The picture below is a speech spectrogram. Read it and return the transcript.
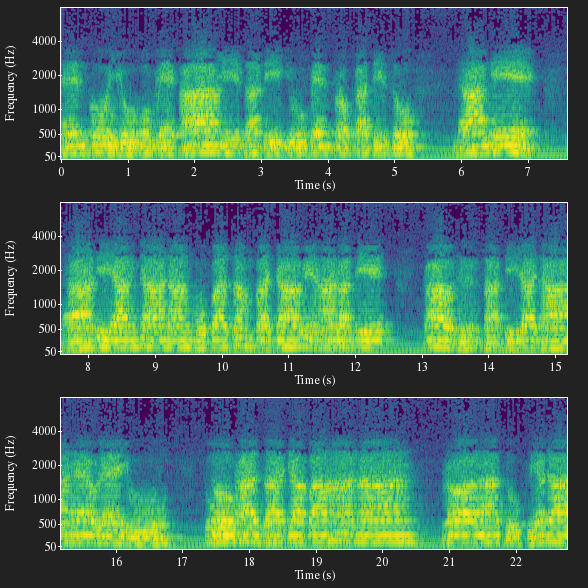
เป็นผู้อยู่อุเบกขามีสติอยู่เป็นปกติสุขดังนี้ตาทิยังจานังอุปสัมปจาวิหารติ เข้าวถึงสัติยาชาแล้วแลอยู่สุขัสสัจปะหานารอละสุขเสียได้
